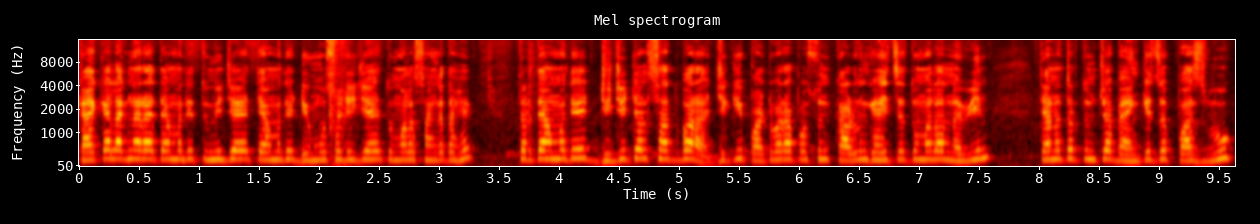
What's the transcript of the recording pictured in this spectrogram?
काय काय लागणार आहे त्यामध्ये तुम्ही जे आहे त्यामध्ये डेमोसाठी जे आहे तुम्हाला सांगत आहे. तर त्यामध्ये डिजिटल सातबारा जे की पाटवाऱ्यापासून काढून घ्यायचं तुम्हाला नवीन. त्यानंतर तुमच्या बँकेचं पासबुक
